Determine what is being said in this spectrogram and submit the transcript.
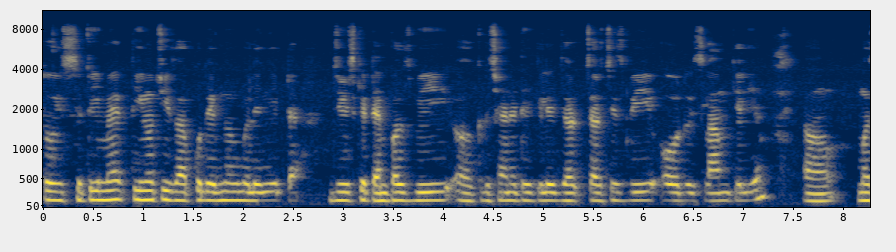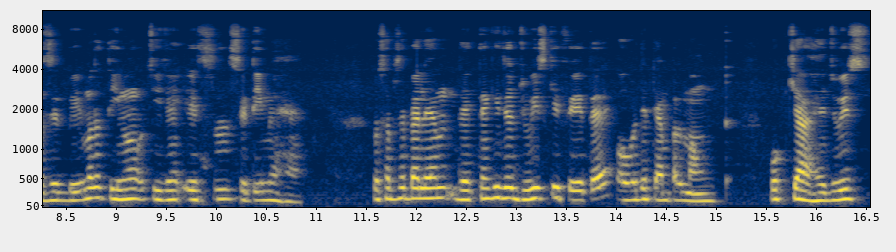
तो इस सिटी में तीनों चीज़ आपको देखने को मिलेंगी जीव्स के टेम्पल्स भी क्रिश्चियनिटी के लिए चर्चेज भी और इस्लाम के लिए मस्जिद भी मतलब तीनों चीज़ें इस सिटी में हैं। तो सबसे पहले हम देखते हैं कि जो जुइस की फेथ है ओवर द टेंपल माउंट वो क्या है? जुइस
